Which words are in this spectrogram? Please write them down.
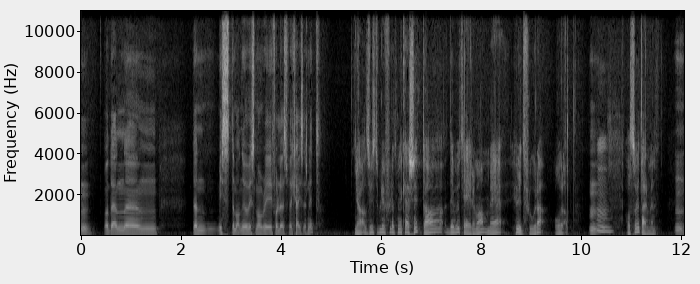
Mm. Og den, eh, den mister man jo hvis man blir forløst ved keisersnitt. Ja, altså Hvis du blir forløst med keisersnitt, da debuterer man med hudflora overalt. Også i tarmen. Mm.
